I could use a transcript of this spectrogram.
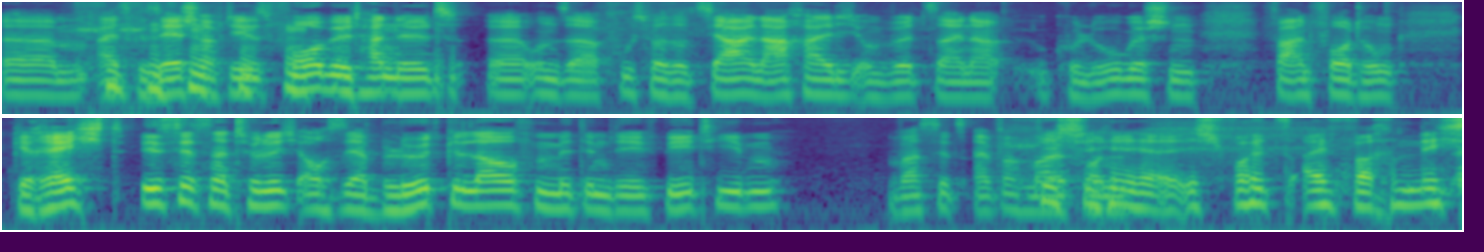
ähm, als gesellschaftliches Vorbild handelt äh, unser Fußball sozial nachhaltig und wird seiner ökologischen Verantwortung gerecht. Ist jetzt natürlich auch sehr blöd gelaufen mit dem DFB-Team, was jetzt einfach mal von. ich wollte es einfach nicht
